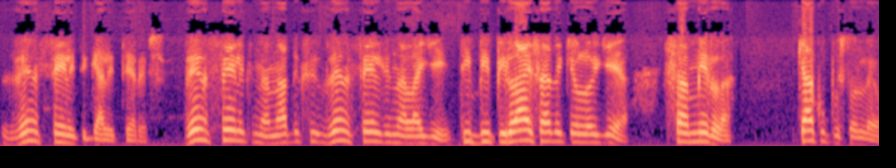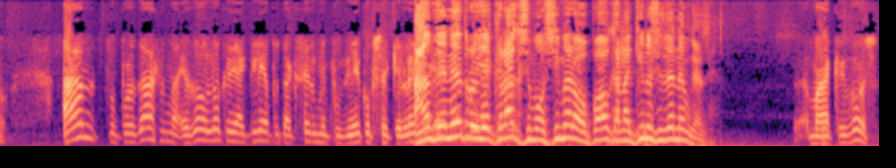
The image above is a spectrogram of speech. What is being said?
δεν θέλει την καλυτέρευση. Δεν θέλει την ανάπτυξη, δεν θέλει την αλλαγή. Την πιπιλάει σαν δικαιολογία. Σαν μύρλα. Κι άκου που στο λέω. Αν το πρωτάθλημα, εδώ ολόκληρη η Αγγλία που τα ξέρουμε που διέκοψε και λένε... Αν δεν έτρωγε κράξιμο σήμερα ο Πάοκ ανακοίνωση δεν έβγαζε. Μα ακριβώς.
